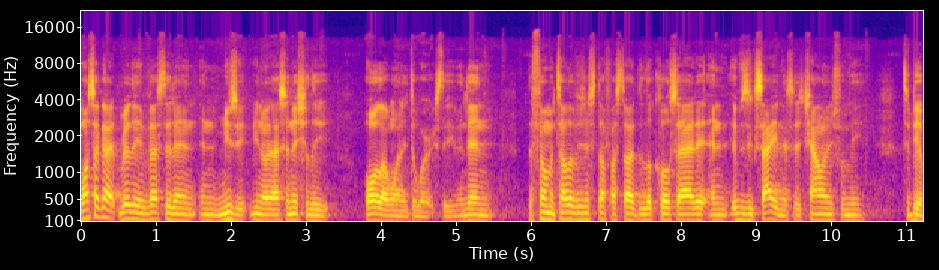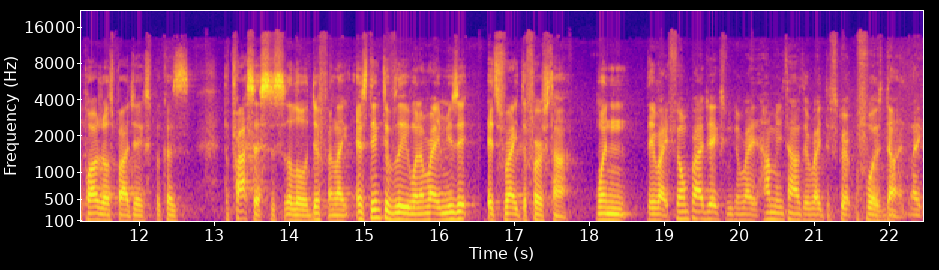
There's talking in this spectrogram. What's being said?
once I got really invested in, in music, you know, that's initially all I wanted to work, Steve. And then the film and television stuff, I started to look closer at it, and it was exciting. It's a challenge for me to be a part of those projects because the process is a little different. Like instinctively, when I'm writing music, it's right the first time. When they write film projects, we can write how many times they write the script before it's done. Like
